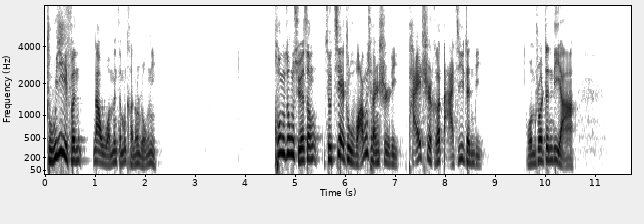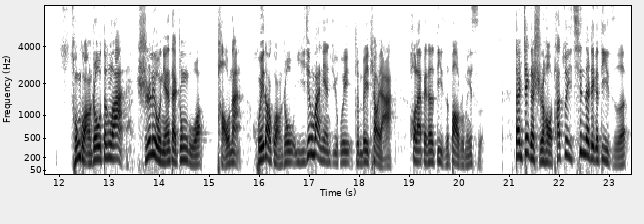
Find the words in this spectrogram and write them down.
主义分，那我们怎么可能容你？空宗学僧就借助王权势力排斥和打击真谛。我们说真谛啊，从广州登了岸，十六年在中国逃难。回到广州，已经万念俱灰，准备跳崖。后来被他的弟子抱住，没死。但这个时候，他最亲的这个弟子，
